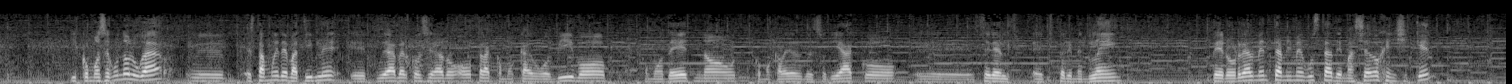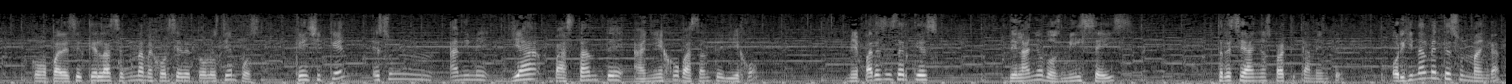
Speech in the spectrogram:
Y como segundo lugar, eh, está muy debatible. Eh, pude haber considerado otra como Cowboy Vivo, como Dead Note, como Caballeros del Zodiaco, eh, Serial Experiment Lane. Pero realmente a mí me gusta demasiado Henshiken como para decir que es la segunda mejor serie de todos los tiempos. Henshiken es un anime ya bastante añejo, bastante viejo. Me parece ser que es del año 2006 13 años prácticamente. Originalmente es un manga.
